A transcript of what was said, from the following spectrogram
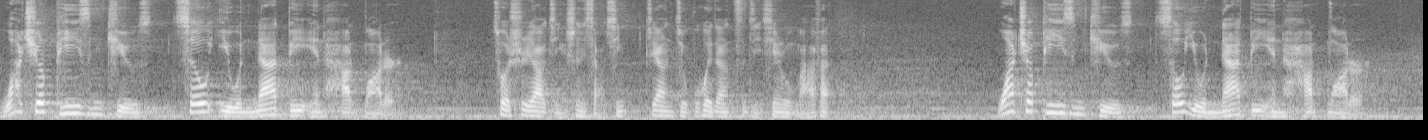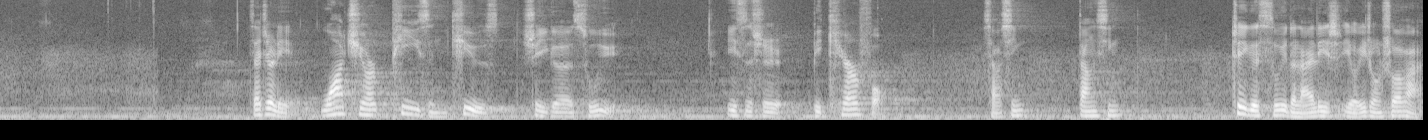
Watch your P's and Q's so you will not be in hot water. 做事要谨慎小心，这样就不会让自己陷入麻烦。Watch your P's and Q's so you will not be in hot water. 在这里，watch your P's and Q's 是一个俗语。 意思是 be careful，小心，当心。这个俗语的来历是有一种说法，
